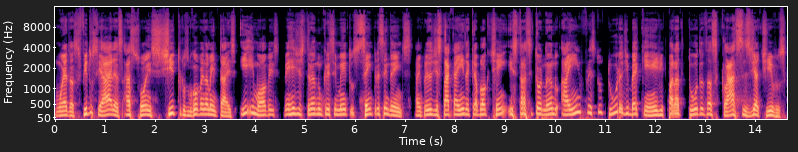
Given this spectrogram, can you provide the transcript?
moedas fiduciárias, ações, títulos governamentais e imóveis, vem registrando um crescimento sem precedentes. A empresa destaca ainda que a blockchain está se tornando a infraestrutura de back-end para todas as classes de ativos.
